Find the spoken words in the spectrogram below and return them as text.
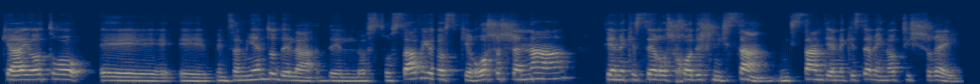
que hay otro eh, pensamiento de, la, de nuestros sabios que Rosh Hashanah tiene que ser Rosh Chodesh Nisan, Nisan tiene que ser y no Tishrei,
